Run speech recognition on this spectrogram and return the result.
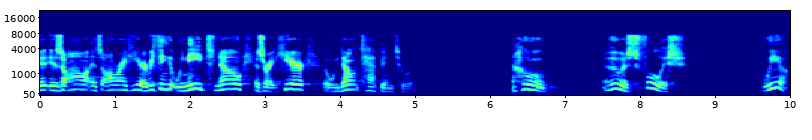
is all, it's all right here. Everything that we need to know is right here, but we don't tap into it. Now, who, who is foolish? We are.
